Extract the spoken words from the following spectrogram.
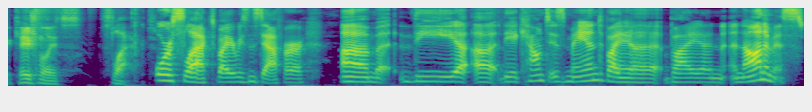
Occasionally it's slacked. or slacked by a reason staffer. Um, the uh, the account is manned by a by an anonymous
